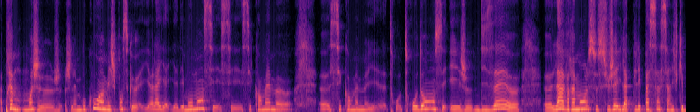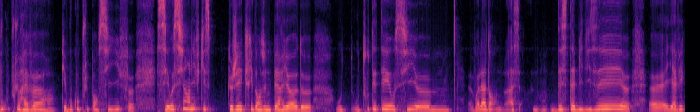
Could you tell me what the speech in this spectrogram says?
après moi je, je, l'aime beaucoup hein, mais je pense que il y, a des moments c'est quand même euh, euh, c'est quand même trop trop dense. Et, je me disais euh, euh, là vraiment ce sujet il appelait pas ça c'est un livre qui est beaucoup plus rêveur qui est beaucoup plus pensif. C'est aussi un livre qui que j'ai écrit dans une période où, où tout était aussi voilà dans, déstabilisé. Euh, euh, il y avait,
